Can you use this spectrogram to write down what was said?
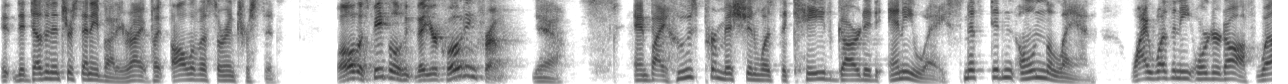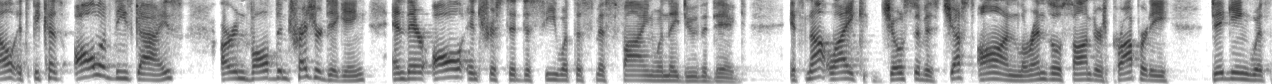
it, it doesn't interest anybody, right? But all of us are interested. Well, all those people that you're quoting from. Yeah. And by whose permission was the cave guarded anyway? Smith didn't own the land. Why wasn't he ordered off? Well, it's because all of these guys are involved in treasure digging and they're all interested to see what the Smiths find when they do the dig. It's not like Joseph is just on Lorenzo Saunders' property digging with,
